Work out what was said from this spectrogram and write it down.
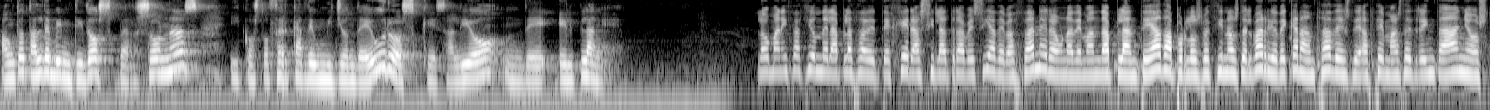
a un total de 22 personas y costó cerca de un millón de euros que salió del Plan E. La humanización de la plaza de Tejeras y la travesía de Bazán era una demanda planteada por los vecinos del barrio de Caranza desde hace más de 30 años,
